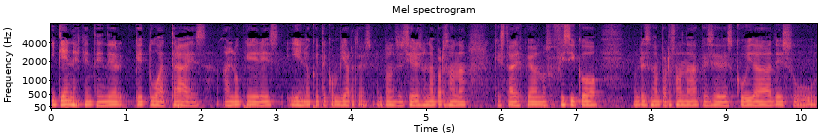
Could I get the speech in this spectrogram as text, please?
y tienes que entender que tú atraes a lo que eres y en lo que te conviertes. Entonces, si eres una persona que está descuidando su físico, eres una persona que se descuida de su,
